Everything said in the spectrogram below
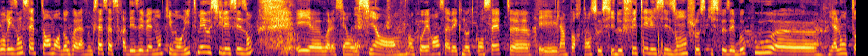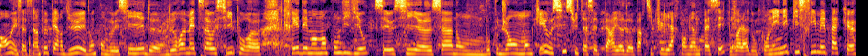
horizon septembre. Donc voilà, donc ça, ça sera des événements qui vont rythmer aussi les saisons. Et voilà, c'est aussi en, en cohérence avec notre concept euh, et l'importance aussi de fêter les saisons, chose qui se faisait beaucoup euh, il y a longtemps et ça s'est un peu perdu et donc on veut essayer de, de remettre ça aussi pour euh, créer des moments conviviaux. C'est aussi euh, ça dont beaucoup de gens ont manqué aussi suite à cette période particulière qu'on vient de passer. Voilà, donc on est une épicerie mais pas que.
